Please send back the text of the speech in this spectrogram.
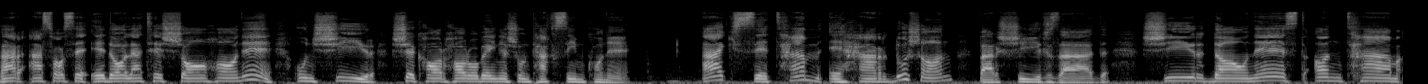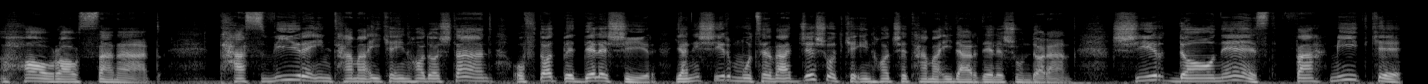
بر اساس عدالت شاهانه اون شیر شکارها رو بینشون تقسیم کنه. عکس طمع هر دوشان بر شیر زد. شیر دانست آن طمع ها را سند. تصویر این طمعی که اینها داشتند افتاد به دل شیر. یعنی شیر متوجه شد که اینها چه طمعی در دلشون دارند. شیر دانست فهمید که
